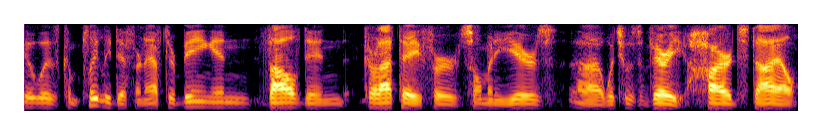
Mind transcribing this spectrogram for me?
It was completely different after being involved in karate for so many years, uh, which was a very hard style.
